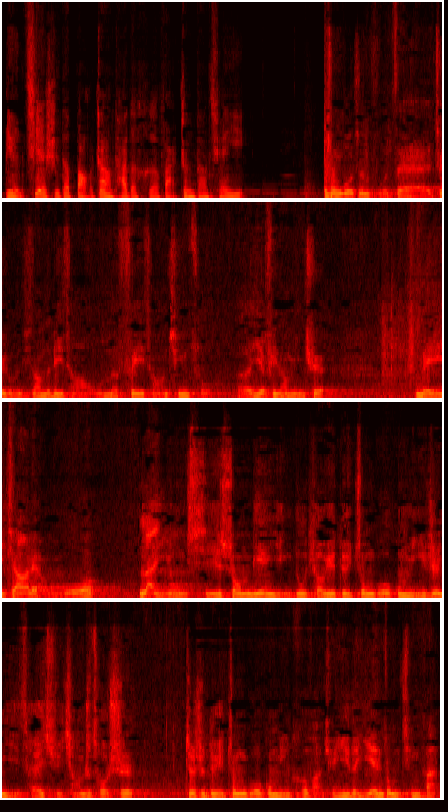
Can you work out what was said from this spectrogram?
并切实的保障她的合法正当权益。中国政府在这个问题上的立场，我们非常清楚，呃，也非常明确。美加两国滥用其双边引渡条约对中国公民任意采取强制措施，这是对中国公民合法权益的严重侵犯。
